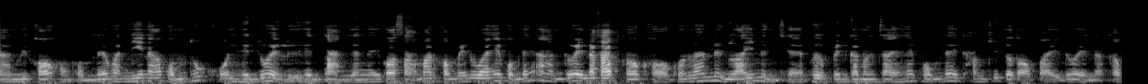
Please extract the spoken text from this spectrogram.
การวิเคราะห์ของผมในวันนี้นะผมทุกคนเห็นด้วยหรือเห็นต่างยังไงก็สามารถคอมเมนต์ไว้ให้ผมได้อ่านด้วยนะครับก็ขอคนละ1ไลค์1แชร์เพื่อเป็นกำลังใจให้ผมได้ทำคลิปต่อๆไปด้วยนะครับ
